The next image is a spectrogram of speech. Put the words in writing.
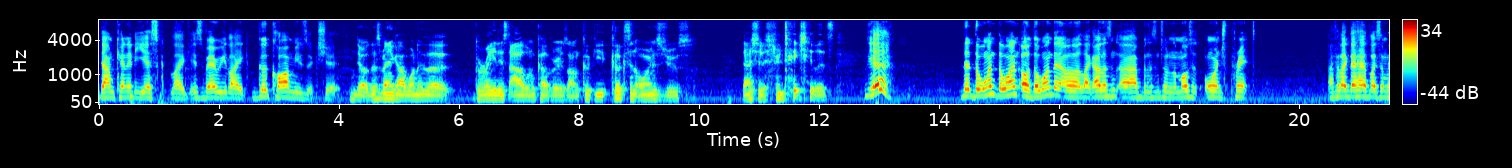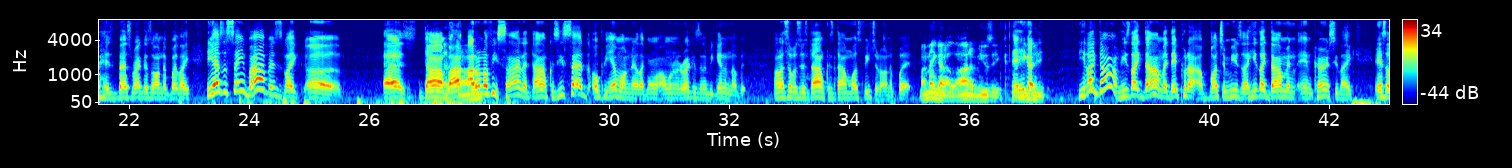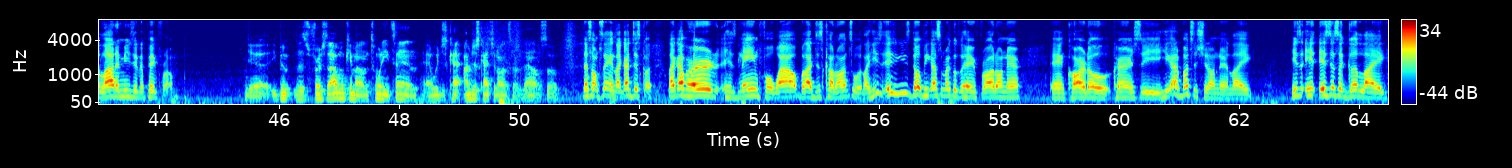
Dom Kennedy esque. Like it's very like good car music shit. Yo, this man got one of the greatest album covers on Cookie Cooks and Orange Juice. That shit is ridiculous. Yeah. The the one the one oh the one that uh like I listen uh, I've been listening to him the most is Orange Print. I feel like that has like some of his best records on it, but like he has the same vibe as like uh as Dom, As but I, I don't know if he signed a Dom because he said OPM on there like on, on one of the records in the beginning of it, unless it was just Dom because Dom was featured on it, but My man got a lot of music. Yeah, Like, he got- even- he like Dom. He's like Dom. Like they put out a bunch of music. Like he's like Dom and, in currency. Like it's a lot of music to pick from. Yeah, been, his first album came out in 2010, and we just ca- I'm just catching on to him now. So That's what I'm saying. Like I just got, like I've heard his name for a while, but I just caught on to it. Like he's he's dope. He got some records with Harry Fraud on there, and Cardo Currency. He got a bunch of shit on there. Like he's he, it's just a good like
